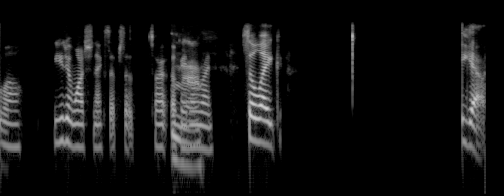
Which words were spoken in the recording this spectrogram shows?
well, you didn't watch next episode, so okay, No. never mind. So like, yeah,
